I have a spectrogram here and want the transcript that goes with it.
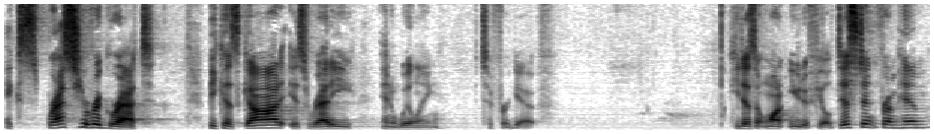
express your regret, because God is ready and willing to forgive. He doesn't want you to feel distant from Him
